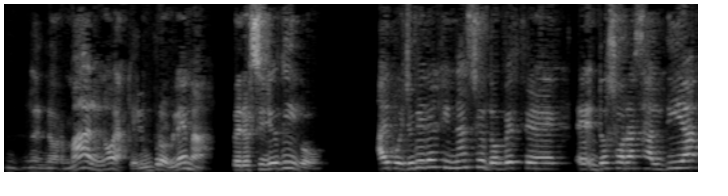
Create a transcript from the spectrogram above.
no es normal, ¿no? Aquí hay un problema. Pero si yo digo, ay, pues yo voy al gimnasio dos veces, eh, dos horas al día,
